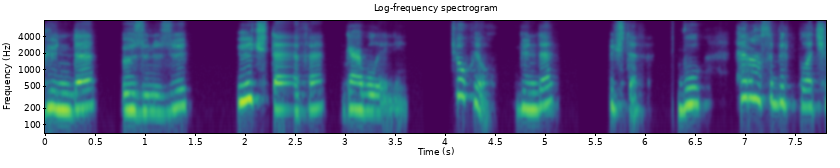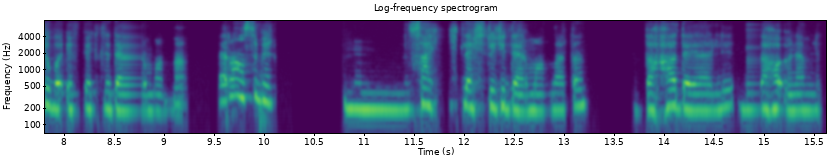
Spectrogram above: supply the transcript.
gündə özünüzü 3 dəfə qəbul eləyin. Çox yox, gündə 3 dəfə. Bu hər hansı bir plasebo effektli dərmandan, hər hansı bir hmm, sakitləşdirici dərmanlardan daha dəyərli, daha önəmlidir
